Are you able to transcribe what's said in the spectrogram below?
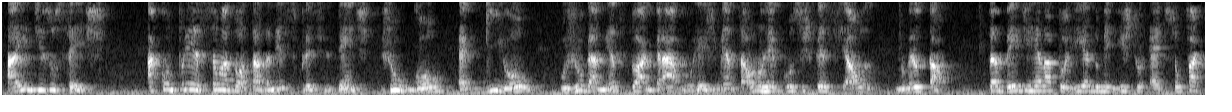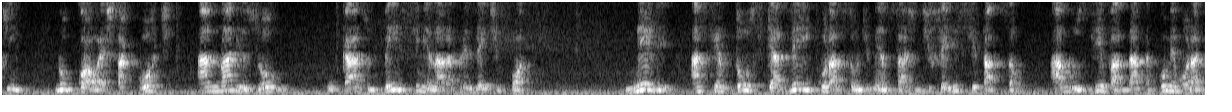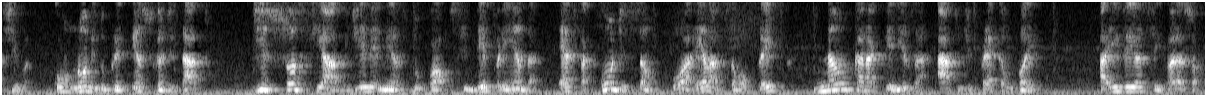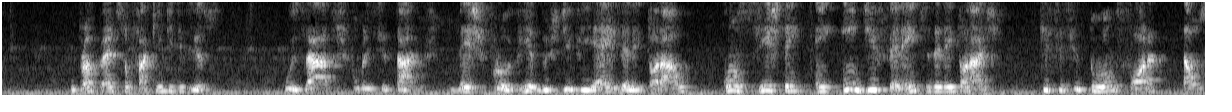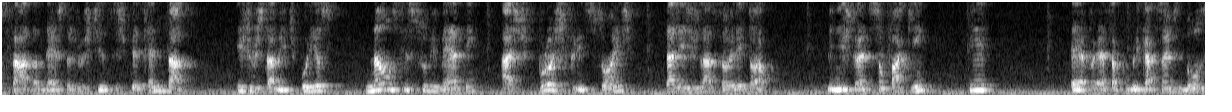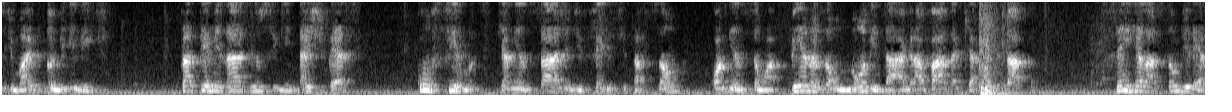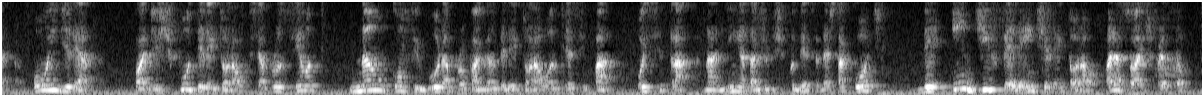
Aí diz o 6. A compreensão adotada nesse precedente julgou, é, guiou o julgamento do agravo regimental no recurso especial número tal, também de relatoria do ministro Edson Fachin, no qual esta corte analisou o caso bem similar à presente hipótese. Nele, assentou-se que a veiculação de mensagem de felicitação alusiva à data comemorativa com o nome do pretenso candidato, dissociado de elemento do qual se depreenda essa condição ou a relação ao pleito, não caracteriza ato de pré-campanha. Aí veio assim, olha só, o próprio Edson Fachin que diz isso. Os atos publicitários desprovidos de viés eleitoral consistem em indiferentes eleitorais que se situam fora da alçada desta justiça especializada. E justamente por isso não se submetem às proscrições da legislação eleitoral. Ministro Edson Fachin, e é, essa publicação é de 12 de maio de 2020. Para terminar, diz o seguinte: na espécie, confirma-se que a mensagem de felicitação com a menção apenas ao nome da agravada, que é a candidata, sem relação direta ou indireta com a disputa eleitoral que se aproxima, não configura a propaganda eleitoral antecipada, pois se trata, na linha da jurisprudência desta Corte, de indiferente eleitoral. Olha só a expressão.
